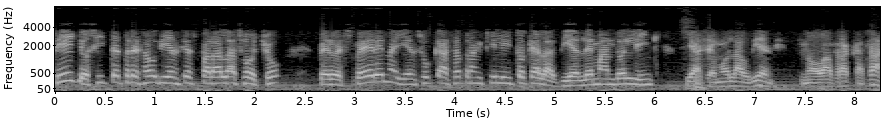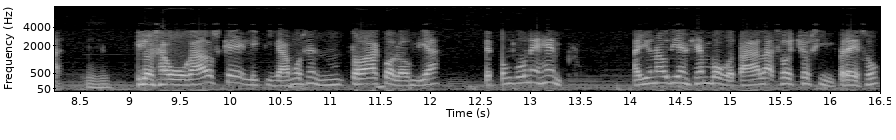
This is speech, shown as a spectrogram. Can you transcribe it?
sí, yo cité tres audiencias para las ocho, pero esperen ahí en su casa tranquilito que a las diez le mando el link y hacemos la audiencia, no va a fracasar. Y los abogados que litigamos en toda Colombia, le pongo un ejemplo, hay una audiencia en Bogotá a las ocho sin preso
